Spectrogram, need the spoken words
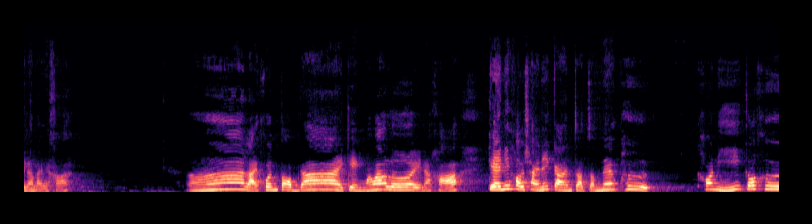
ณฑ์อะไรคะ อ่าหลายคนตอบได้เก่งมากๆเลยนะคะ เกณฑ์ที่เขาใช้ในการจัดจำแนกพืช ข้อนี้ก็คือ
